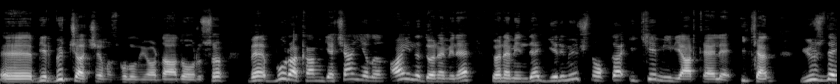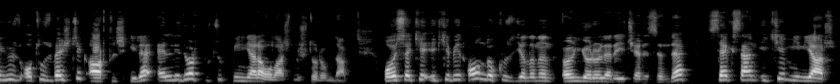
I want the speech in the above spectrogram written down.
Ee, bir bütçe açığımız bulunuyor daha doğrusu ve bu rakam geçen yılın aynı dönemine döneminde 23.2 milyar TL iken %135'lik artış ile 54,5 milyara ulaşmış durumda. Oysa ki 2019 yılının öngörüleri içerisinde 82 milyar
